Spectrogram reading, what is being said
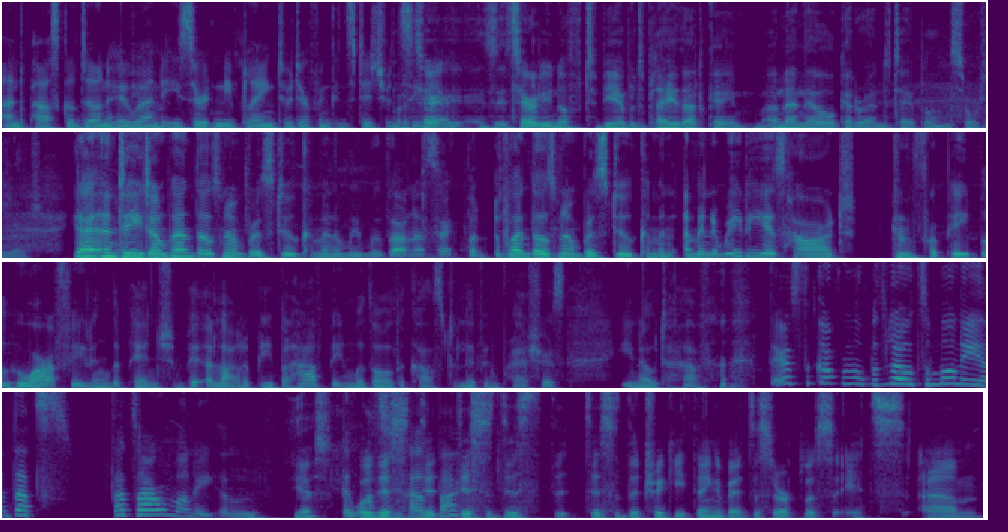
and Paschal Donohoe, yeah. and he's certainly playing to a different constituency. It's, it's, early enough to be able to play that game, and then they'll get around the table and sort it out. Yeah, indeed. And when those numbers do come in, and we move on a sec, but when those numbers do come in, I mean, it really is hard for people who are feeling the pinch, and a lot of people have been with all the cost of living pressures, you know, to have there's the government with loads of money, and that's that's our money, and yes, well, this this is this this is the tricky thing about the surplus. It's um,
